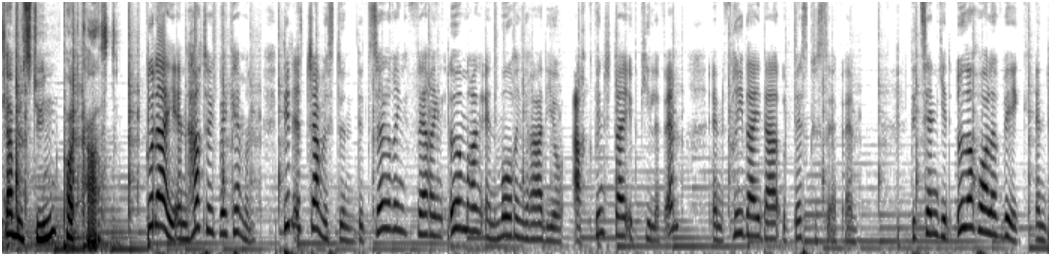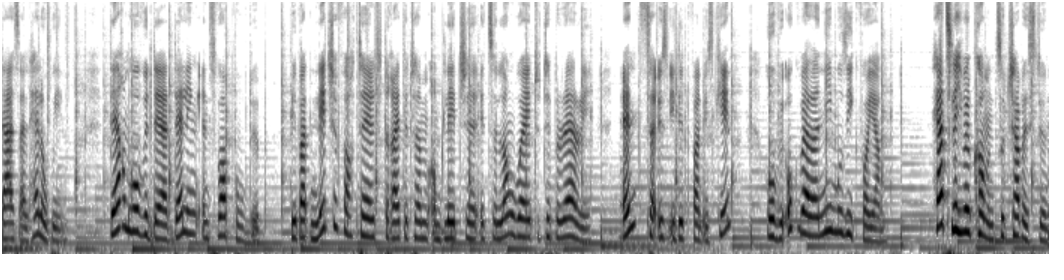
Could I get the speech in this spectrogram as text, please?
Tjabelstuen Podcast. Goddag en hartelijk willkommen. Dit is Tjabelstuen, dit Zöllring, Fering, Ömrang en Moring Radio. Ach Winstei op Kiel FM en Friedai da op Westküste FM. Dit zijn je ullerhole week en da is al Halloween. Hebben we der Delling en Swarpunkt op. We wat een liedje vertelt, draait het hem om het liedje It's a Long Way to Tipperary. En, zou is dit van us ken, we ook nieuwe muziek voor jam. Herzlich willkommen zu Chabelstün,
